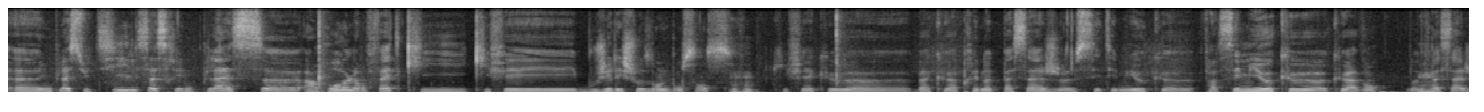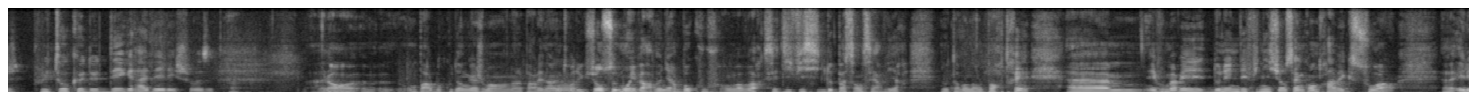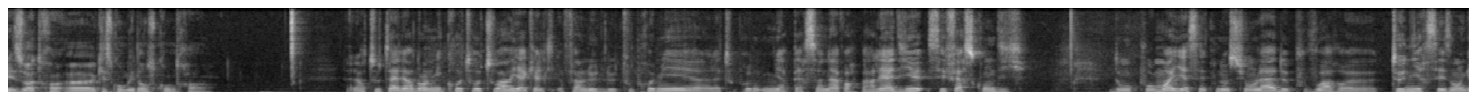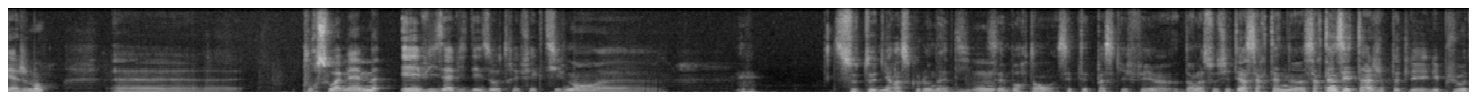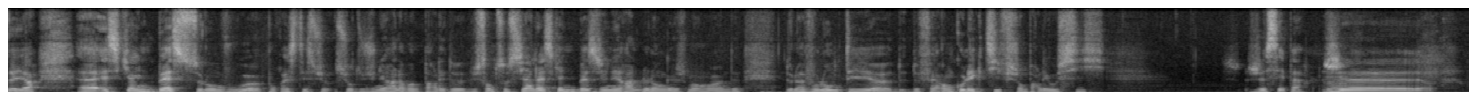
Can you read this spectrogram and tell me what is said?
Euh, une place utile, ça serait une place, euh, un rôle en fait qui, qui fait bouger les choses dans le bon sens, Mhm. qui fait que, euh, bah, que après notre passage, c'était mieux que, enfin c'est mieux que, que avant notre Mhm. passage, plutôt que de dégrader les choses. Alors, euh, on parle beaucoup d'engagement, on en a parlé dans l'introduction, ce mot il va revenir beaucoup. On va voir que c'est difficile de ne pas s'en servir, notamment dans le portrait. Euh, et vous m'avez donné une définition, c'est un contrat avec soi et les autres. Euh, Qu'est-ce qu'on met dans ce contrat? Alors tout à l'heure dans le micro-trottoir, il y a enfin, le, le tout premier, euh, la toute première personne à avoir parlé a dit c'est faire ce qu'on dit. Donc pour moi, il y a cette notion-là de pouvoir euh, tenir ses engagements euh, pour soi-même et vis-à-vis des autres, effectivement. euh, Se tenir à ce que l'on a dit, Mm. c'est important. C'est peut-être pas ce qui est fait euh, dans la société, à, certaines, à certains étages, peut-être les, les plus hauts d'ailleurs. Euh, Est-ce qu'il y a une baisse, selon vous, euh, pour rester sur, sur du général avant de parler de- du centre social? Est-ce qu'il y a une baisse générale de l'engagement, de, de la volonté de, de faire en collectif? J'en parlais aussi. Je sais pas. Je...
